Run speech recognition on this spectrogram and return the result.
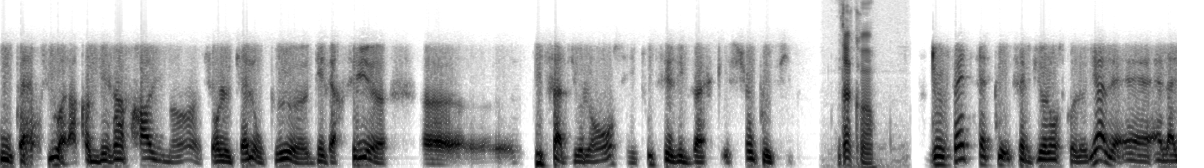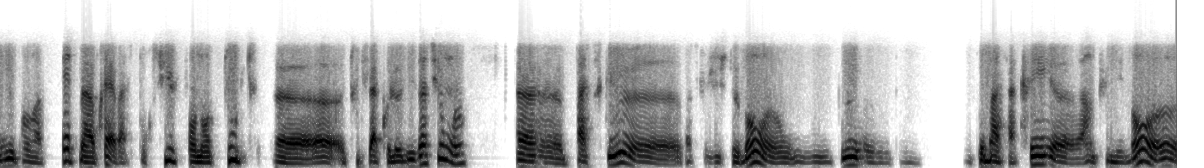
ou perçus voilà, comme des infra-humains sur lesquels on peut euh, déverser euh, euh, toute sa violence et toutes ses exactions possibles. D'accord. De fait, cette, cette violence coloniale, elle, elle a lieu pendant la tête, mais après, elle va se poursuivre pendant toute, euh, toute la colonisation. Hein. Euh, parce que parce que justement on peut été massacrés euh, impunément.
